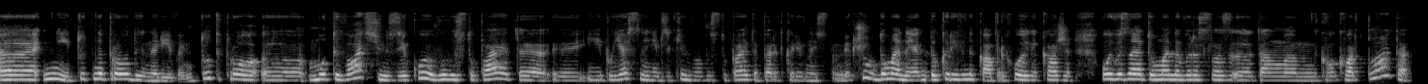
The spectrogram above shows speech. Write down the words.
Е, ні, тут не про один рівень, тут про е, мотивацію, з якою ви виступаєте, е, і поясненням, з яким ви виступаєте перед керівництвом. Якщо до мене, як до керівника, приходить і каже: Ой, ви знаєте, у мене виросла е, там ем, квартплата,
